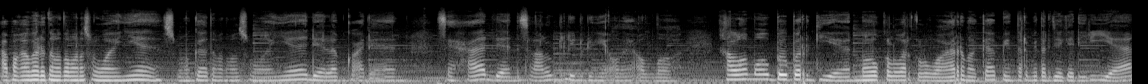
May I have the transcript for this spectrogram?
Apa kabar teman-teman semuanya? Semoga teman-teman semuanya dalam keadaan sehat dan selalu dilindungi oleh Allah kalau mau bepergian, mau keluar-keluar, maka pintar-pintar jaga diri ya.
